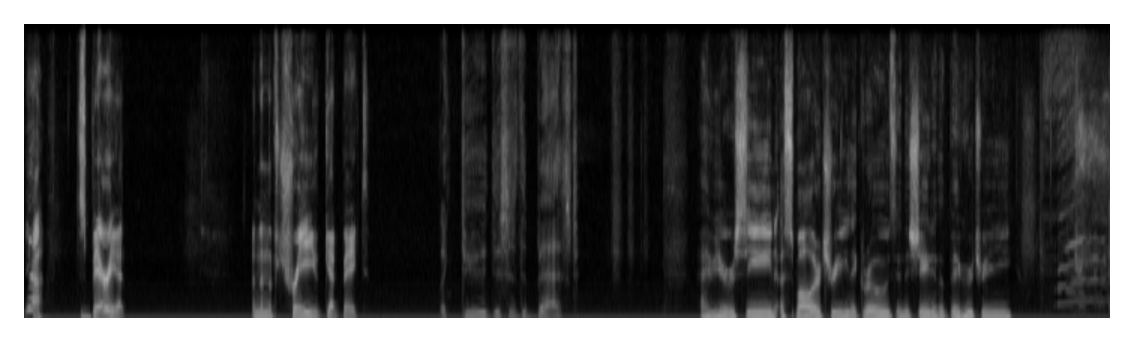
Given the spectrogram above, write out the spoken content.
Yeah, just bury it, and then the tree get baked. Like, dude, this is the best. Have you ever seen a smaller tree that grows in the shade of a bigger tree?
